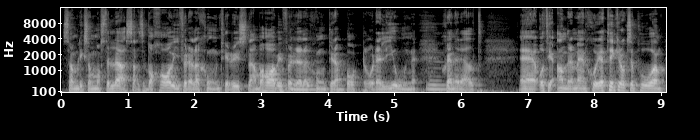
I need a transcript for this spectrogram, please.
som liksom måste lösas. Vad har vi för relation till Ryssland? Vad har vi för relation till abort och religion generellt? Eh, och till andra människor. Jag tänker också på,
